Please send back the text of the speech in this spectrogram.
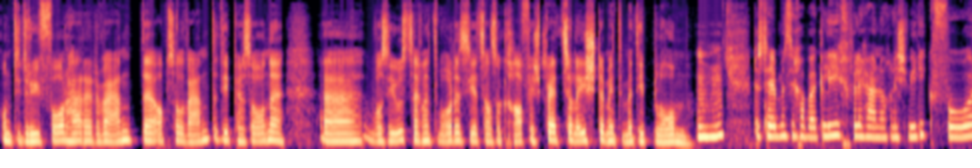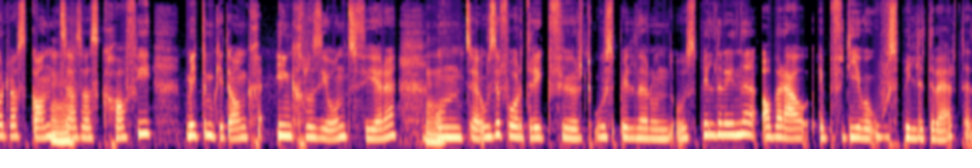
Und die drei vorher erwähnten Absolventen, die Personen, äh, wo sie ausgezeichnet wurden, sind jetzt also Kaffeespezialisten mit einem Diplom. Mhm. Das stellt man sich aber gleich vielleicht auch noch ein bisschen schwierig vor, das Ganze, mhm. also als Kaffee mit dem Gedanken Inklusion zu führen mhm. und eine Herausforderung für die Ausbilder und Ausbilderinnen, aber auch eben für die, die ausgebildet werden.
